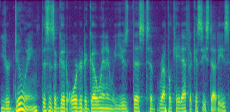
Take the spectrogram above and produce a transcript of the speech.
you're doing. This is a good order to go in, and we use this to replicate efficacy studies.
